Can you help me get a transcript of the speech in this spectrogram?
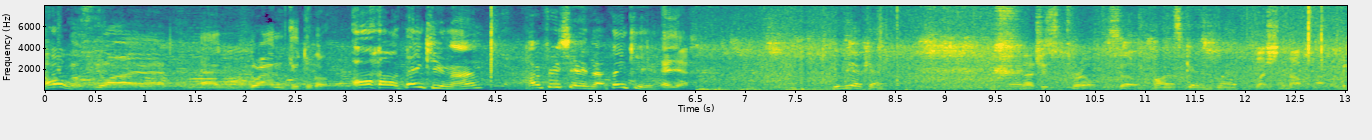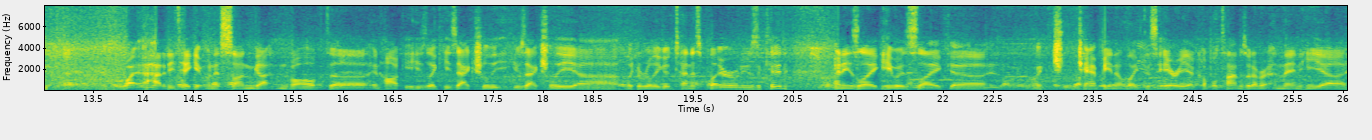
Oh. Because you are a, a grand YouTuber. Oh, thank you, man. I appreciate that. Thank you. Eh, yes. You'll be okay. Yeah, she's thrilled. So, Oh, that's good. I'm glad. question about why, how did he take it when his son got involved uh, in hockey? He's like, he's actually, he was actually uh, like a really good tennis player when he was a kid, and he's like, he was like, uh, like champion of like this area a couple times, whatever. And then he, uh,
